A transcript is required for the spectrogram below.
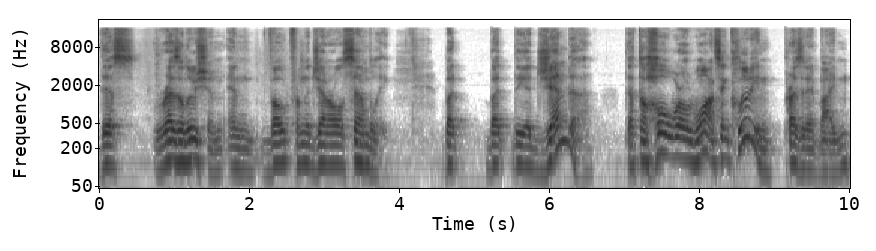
this resolution and vote from the General Assembly. But but the agenda that the whole world wants, including President Biden,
